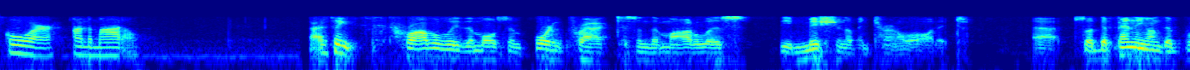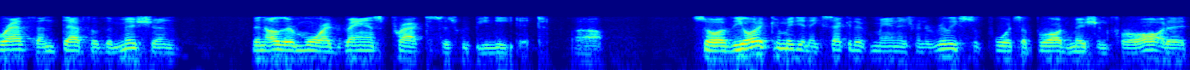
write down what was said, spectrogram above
score on the model? I think probably the most important practice in the model is the mission of internal audit. Uh, so depending on the breadth and depth of the mission, then other more advanced practices would be needed. Uh, so if the audit committee and executive management really supports a broad mission for audit,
